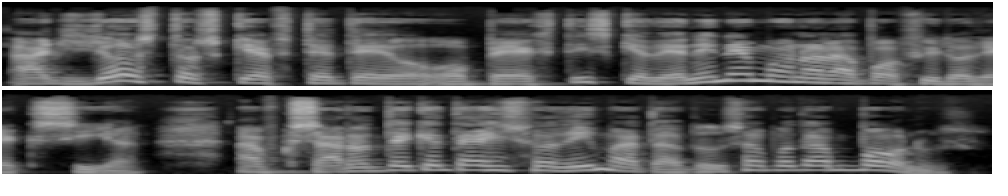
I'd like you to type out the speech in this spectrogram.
Αλλιώς το σκέφτεται ο, ο παίχτης και δεν είναι μόνο από φιλοδεξία. Αυξάνονται και τα εισοδήματα τους από τα μπόνους.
